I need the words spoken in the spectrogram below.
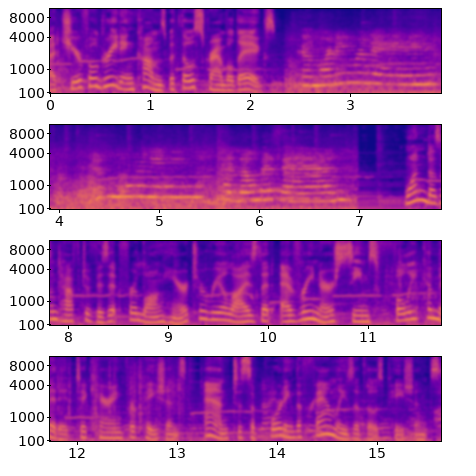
A cheerful greeting comes with those scrambled eggs. Good morning, Renee. Good morning. Hello, Miss Anne. One doesn't have to visit for long here to realize that every nurse seems fully committed to caring for patients and to supporting the families of those patients.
